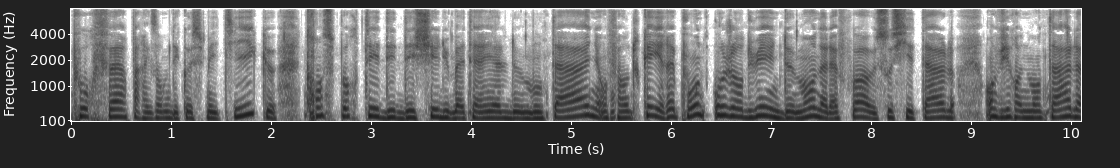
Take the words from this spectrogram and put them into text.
pour faire par exemple des cosmétiques, transporter des déchets du matériel de montagne. Enfin, en tout cas, ils répondent aujourd'hui à une demande à la fois euh, sociétale, environnementale.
